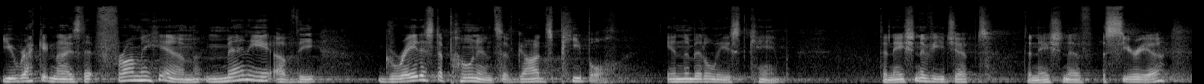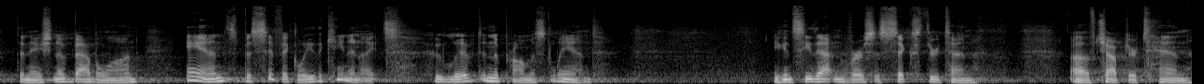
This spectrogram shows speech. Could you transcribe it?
you recognize that from him, many of the greatest opponents of God's people in the Middle East came the nation of Egypt, the nation of Assyria, the nation of Babylon, and specifically the Canaanites who lived in the promised land. You can see that in verses 6 through 10 of chapter 10.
